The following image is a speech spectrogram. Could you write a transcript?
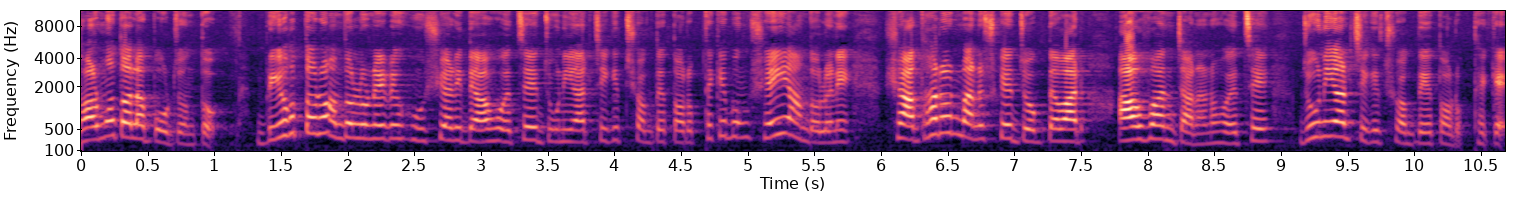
ধর্মতলা পর্যন্ত। বৃহত্তর আন্দোলনের হুঁশিয়ারি দেওয়া হয়েছে জুনিয়র চিকিৎসকদের তরফ থেকে এবং সেই আন্দোলনে সাধারণ মানুষকে যোগ দেওয়ার আহ্বান জানানো হয়েছে জুনিয়র চিকিৎসকদের তরফ থেকে।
